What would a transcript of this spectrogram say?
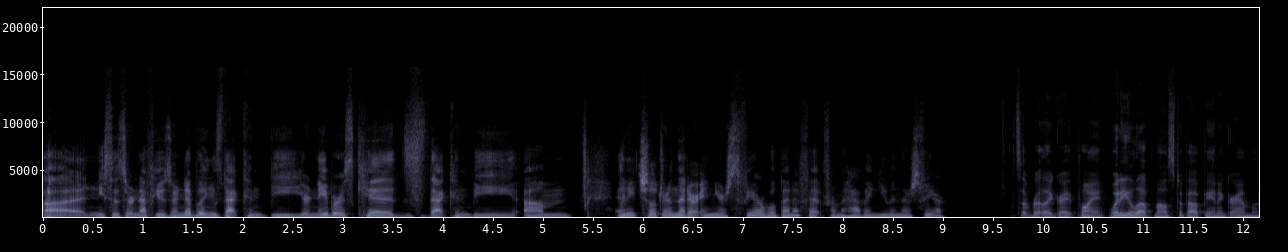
uh, nieces or nephews or nibblings. That can be your neighbor's kids. That can be um, any children that are in your sphere will benefit from having you in their sphere. That's a really great point. What do you love most about being a grandma?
